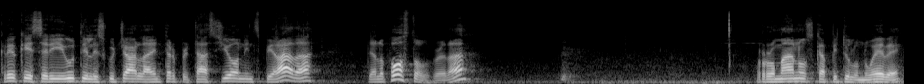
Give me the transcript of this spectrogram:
Creo que sería útil escuchar la interpretación inspirada del apóstol, ¿verdad? Romanos capítulo 9.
